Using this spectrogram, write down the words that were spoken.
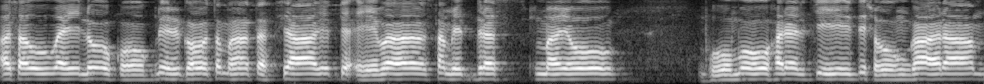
असौ वै लोकोग्निर्गौतम तस्यादित्य एव समिद्रस्मयो भूमो हरर्चिर्दिशोऽङ्गाराम्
